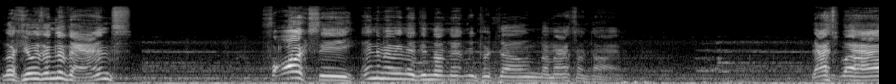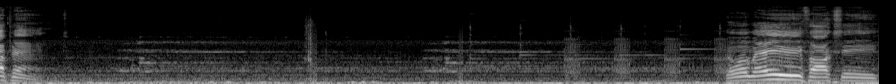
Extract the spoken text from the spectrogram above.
look, he was in the vans. Foxy, in the marina did not let me put down my mask on time. That's what happened. Go away, Foxy.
